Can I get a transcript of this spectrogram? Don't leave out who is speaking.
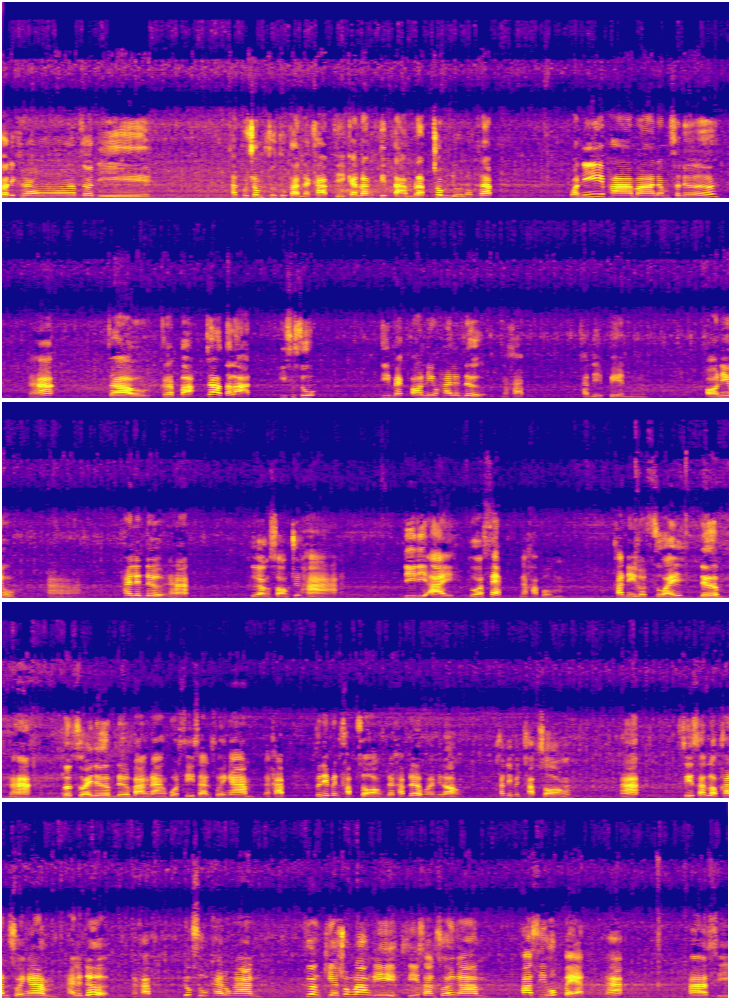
Speaker 1: สวัสดีครับ สวัสดีท่านผู้ชมทุกท่านนะครับ ที่กำลังติดตามรับชมอยู่นะครับ วันนี้พามานำเสนอนะฮะเจ้ากระบะเจ้าตลาด Isuzu D-Max All New Highlander นะครับคันนี้เป็น All New อ่า Highlander นะฮะเครื่อง2.5 DDI ตัว Z นะครับผมคันนี้รถสวยเดิมนะฮะ รถสวยเดิมเดิมบางนางบทสีสันสวยงามนะครับ ตัวนี้เป็นขับ2นะครับเด้อพ่อแม่พี่น้องคันนี้เป็นขับ2นะฮะสีสันหลอบขั้นสวยงามไฮเลเดอร์นะครับยกสูงท้ายโรงงาน เครื่องเกียร์ช่วงล่างดี สีสันสวยงามผ้าสี68นะฮะผ้าสี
